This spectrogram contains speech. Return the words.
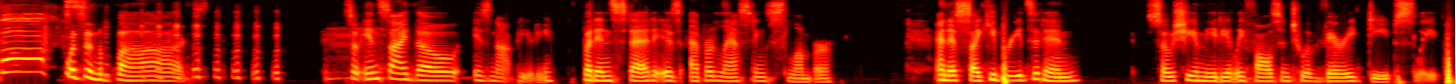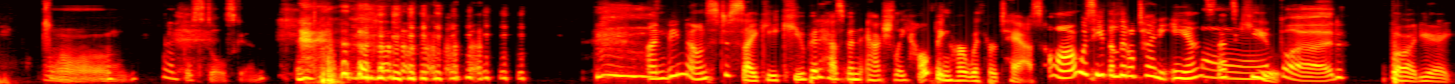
box? What's in the box? so inside, though, is not beauty, but instead is everlasting slumber. And as Psyche breathes it in, so she immediately falls into a very deep sleep. Oh, Rumpelstiltskin. Skin. Unbeknownst to Psyche, Cupid has been actually helping her with her task. Aw, was he the little tiny ants? That's cute. bud. Bud, yay.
